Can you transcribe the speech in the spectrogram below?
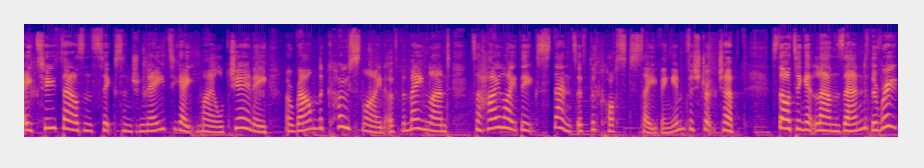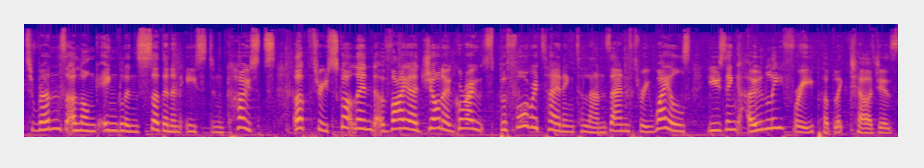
a 2,688 mile journey around the coastline of the mainland to highlight the extent of the cost saving infrastructure. Starting at Land's End, the route runs along England's southern and eastern coasts, up through Scotland via John O'Groats before returning to Land's End through Wales using only free public chargers.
